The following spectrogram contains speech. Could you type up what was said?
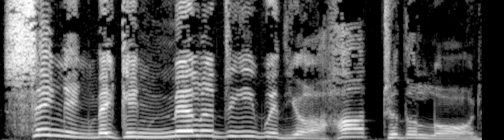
singing, making melody with your heart to the Lord.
